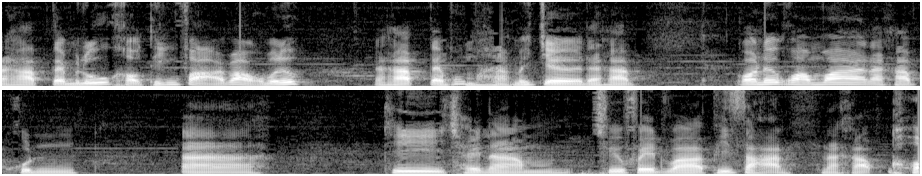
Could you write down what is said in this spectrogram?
นะครับ แต่ไม่รู้เขาทิ้งฝาหรือเปล่าก็ไม่รู้นะครับ แต่ผมหาไม่เจอนะครับ ก็ด้วยความว่านะครับคุณอ่าที่ใช้นามชื่อเฟซว่าพิสารนะครับก็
